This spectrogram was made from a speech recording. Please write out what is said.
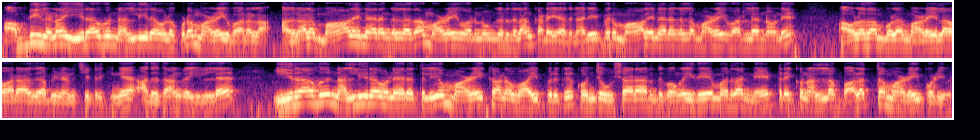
அப்படி இல்லைன்னா இரவு நள்ளிரவில் கூட மழை வரலாம். அதனால மாலை நேரங்களில் தான் மழை வரணுங்கிறதுலாம் கிடையாது. நிறைய பேர் மாலை நேரங்களில் மழை வரலன்னொடனே அவ்வளோதான் போல் மழையெல்லாம் வராது அப்படின்னு நினச்சிட்டு இருக்கீங்க. அதுதாங்க இல்லை. இரவு நள்ளிரவு நேரத்துலையும் மழைக்கான வாய்ப்பு இருக்குது கொஞ்சம் உஷாராக இருந்துக்கோங்க. இதே மாதிரி தான் நேற்றைக்கும் நல்ல பலத்த மழை பொழிவு.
